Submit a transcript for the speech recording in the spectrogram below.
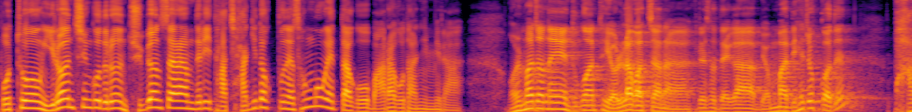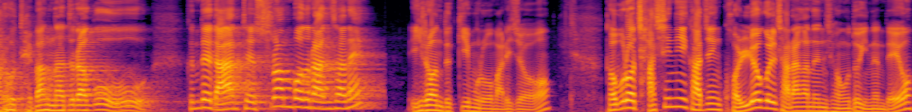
보통 이런 친구들은 주변 사람들이 다 자기 덕분에 성공했다고 말하고 다닙니다. 얼마 전에 누구한테 연락 왔잖아. 그래서 내가 몇 마디 해줬거든? 바로 대박 나더라고. 근데 나한테 술 한 번을 안 사네? 이런 느낌으로 말이죠. 더불어 자신이 가진 권력을 자랑하는 경우도 있는데요.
